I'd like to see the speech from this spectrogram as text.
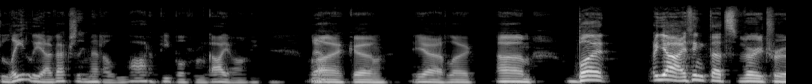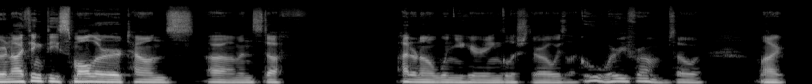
lately, I've actually met a lot of people from Guyana. Yeah. Like, um, yeah, like, um, but yeah, I think that's very true. And I think these smaller towns, um, and stuff, I don't know, when you hear English, they're always like, oh, where are you from? So, like,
